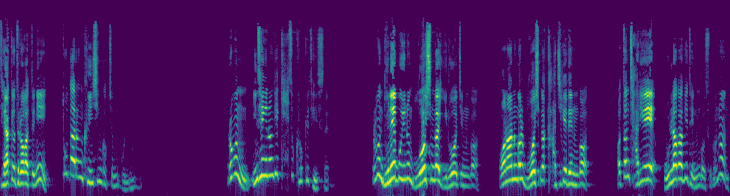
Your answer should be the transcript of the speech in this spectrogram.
대학교 들어갔더니 또 다른 근심 걱정이 몰려옵니다. 여러분, 인생이라는 게 계속 그렇게 돼 있어요. 여러분, 눈에 보이는 무엇인가 이루어지는 것, 원하는 걸 무엇인가 가지게 되는 것, 어떤 자리에 올라가게 되는 것으로는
